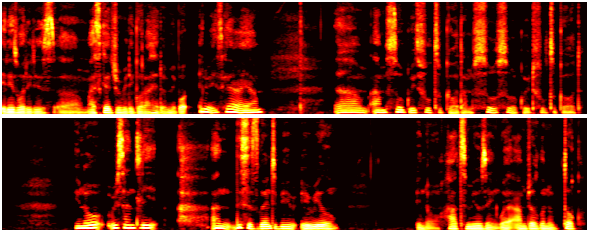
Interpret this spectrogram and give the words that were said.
it is what it is. Uh, my schedule really got ahead of me, but anyways, here I am. Um, I'm so grateful to God. I'm so so grateful to God. You know, recently, and this is going to be a real, you know, heart musing where I'm just going to talk,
